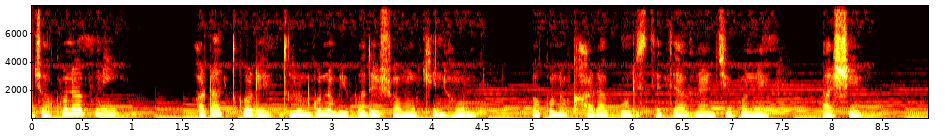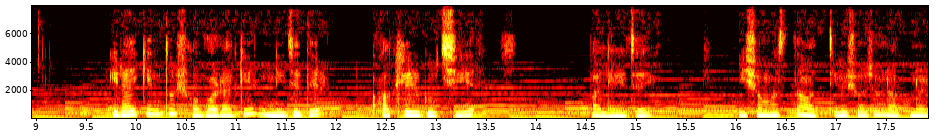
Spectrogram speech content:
যখন আপনি হঠাৎ করে ধরুন কোনো বিপদের সম্মুখীন হন বা কোনো খারাপ পরিস্থিতি আপনার জীবনে আসে, এরাই কিন্তু সবার আগে নিজেদের আখের গুছিয়ে পালিয়ে যায়। এই সমস্ত আত্মীয় স্বজন আপনার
